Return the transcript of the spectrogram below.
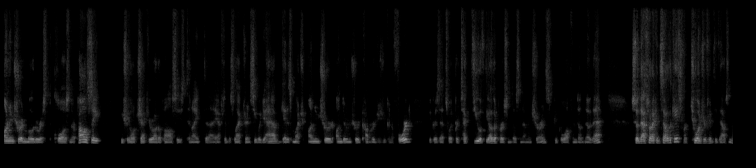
uninsured motorist clause in their policy. You should all check your auto policies tonight uh, after this lecture and see what you have. Get as much uninsured, underinsured coverage as you can afford because that's what protects you if the other person doesn't have insurance. People often don't know that. So that's what I can settle the case for $250,000.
